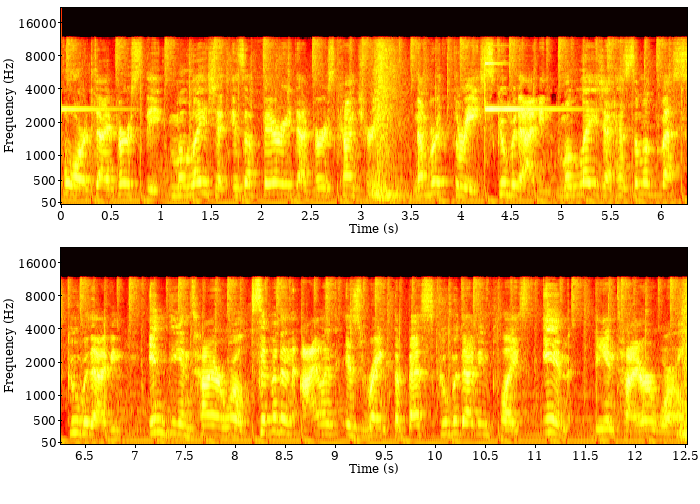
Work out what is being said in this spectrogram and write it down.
4. Diversity. Malaysia is a very diverse country. Number 3. Scuba diving. Malaysia has some of the best scuba diving in the entire world. Sipadan Island is ranked the best scuba diving place in the entire world.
